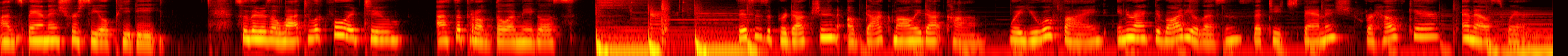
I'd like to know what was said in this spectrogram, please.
on Spanish for COPD. So there is a lot to look forward to. Hasta pronto, amigos. This is a production of DocMolly.com, where you will find interactive audio lessons that teach Spanish for healthcare and elsewhere.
